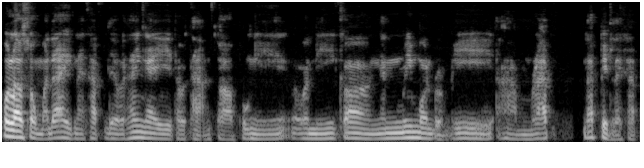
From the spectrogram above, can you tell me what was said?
พวกเราส่งมาได้อีกนะครับ เดี๋ยวถ้าไงเราถามต่อพรุ่งนี้ วันนี้ก็งั้นวิมลหลวงพี่อามรับรับปิดเลยครับ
